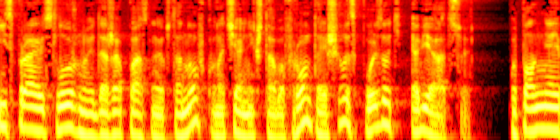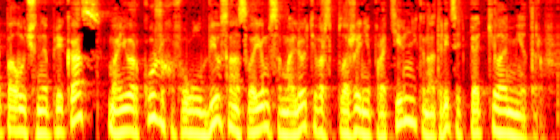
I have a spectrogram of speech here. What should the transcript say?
и исправить сложную и даже опасную обстановку, начальник штаба фронта решил использовать авиацию. Выполняя полученный приказ, майор Кожухов углубился на своем самолете в расположение противника на 35 километров.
